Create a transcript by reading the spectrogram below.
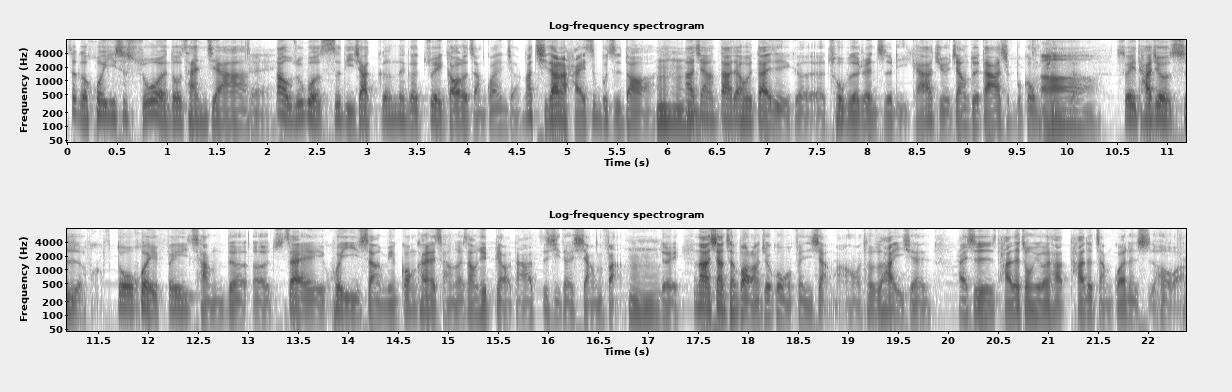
这个会议是所有人都参加啊，对。那如果私底下跟那个最高的长官讲，那其他人还是不知道啊。嗯、哼哼，那这样大家会带着一个呃错误的认知离开，他觉得这样对大家是不公平的，哦、所以他就是都会非常的呃在会议上面公开的场合上去表达自己的想法。嗯哼，对。那像陈宝郎就跟我分享嘛，哦，他说他以前还是他在中油他他的长官的时候啊。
